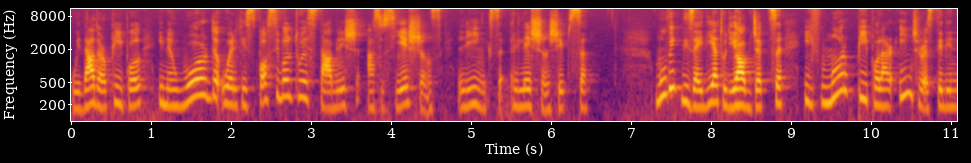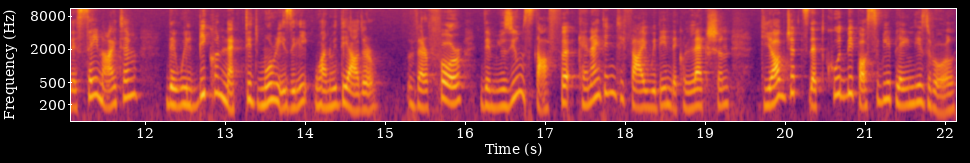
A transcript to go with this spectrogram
with other people in a world where it is possible to establish associations, links, relationships. Moving this idea to the objects, if more people are interested in the same item, they will be connected more easily one with the other. Therefore, the museum staff can identify within the collection the objects that could be possibly playing this role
